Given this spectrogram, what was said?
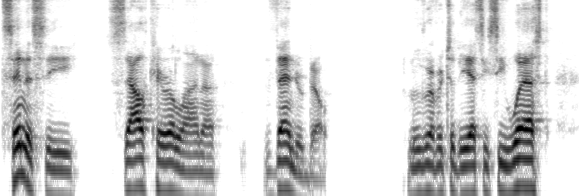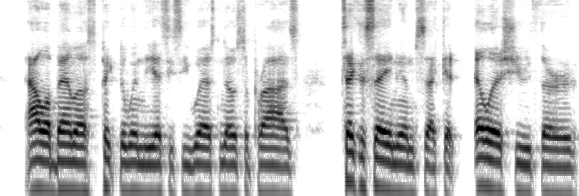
Tennessee South Carolina, Vanderbilt. Move over to the SEC West. Alabama picked to win the SEC West, no surprise. Texas A&M second, LSU third,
